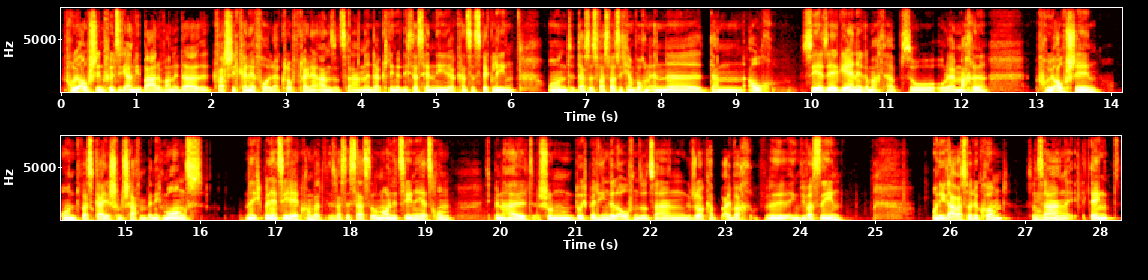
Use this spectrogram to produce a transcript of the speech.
früh aufstehen fühlt sich an wie Badewanne. Da quatscht dich keiner voll. Da klopft keiner an sozusagen. Ne? Da klingelt nicht das Handy. Da kannst du es weglegen. Und das ist was, was ich am Wochenende dann auch sehr, sehr gerne gemacht habe. So oder mache. Früh aufstehen und was Geiles schon schaffen. Wenn ich morgens, ne, ich bin jetzt hierher gekommen, was, was ist das, so neune Zähne jetzt rum? Ich bin halt schon durch Berlin gelaufen, sozusagen, gejoggt, hab einfach, will irgendwie was sehen. Und egal, was heute kommt, sozusagen, mhm. denkt,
